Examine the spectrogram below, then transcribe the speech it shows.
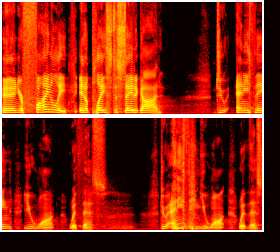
and you're finally in a place to say to God, "Do anything you want with this." Do anything you want with this.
